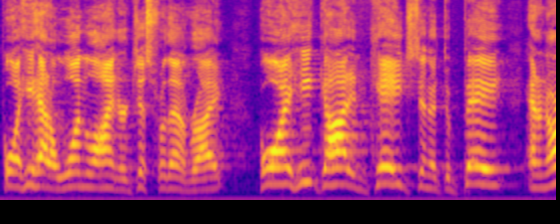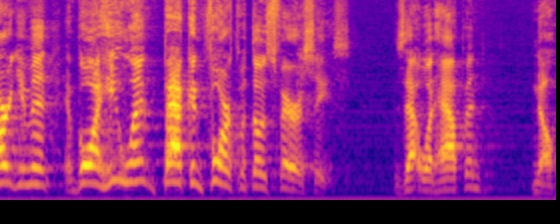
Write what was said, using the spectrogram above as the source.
Boy, he had a one liner just for them, right? Boy, he got engaged in a debate and an argument, and boy, he went back and forth with those Pharisees. Is that what happened? No.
